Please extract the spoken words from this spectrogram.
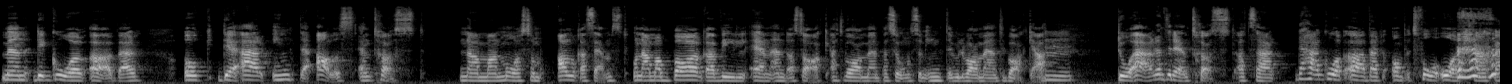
Men det går över. Och det är inte alls en tröst när man mår som allra sämst och när man bara vill en enda sak, att vara med en person som inte vill vara med en tillbaka. Då är inte det en tröst att så här, det här går över om två år kanske.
